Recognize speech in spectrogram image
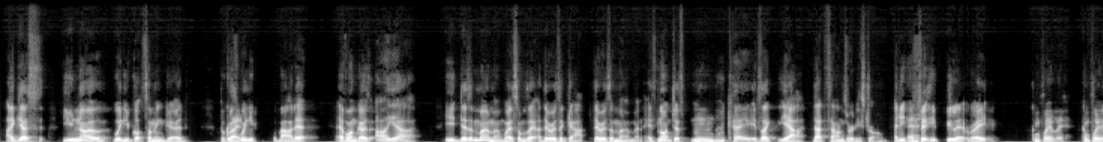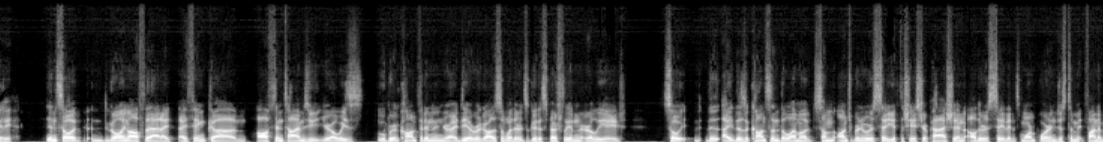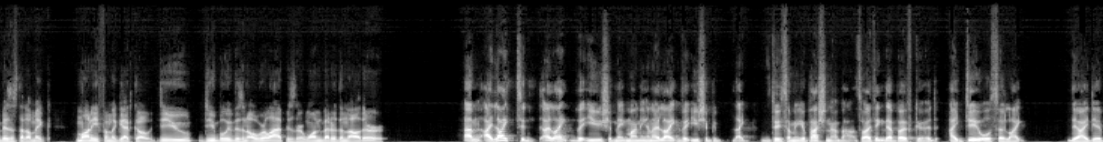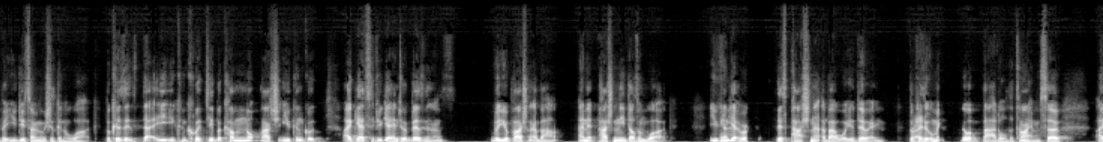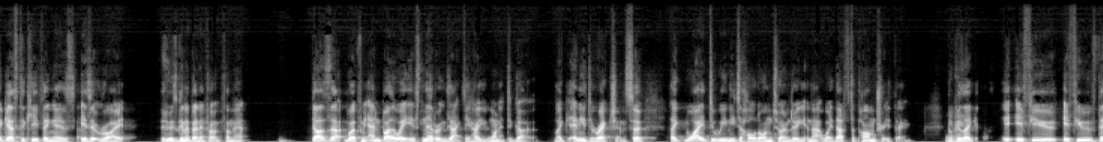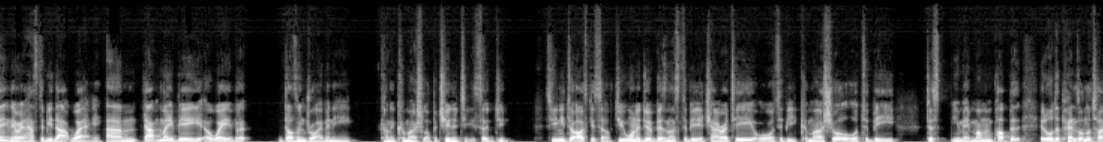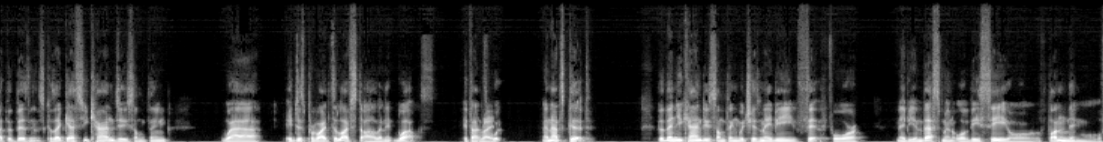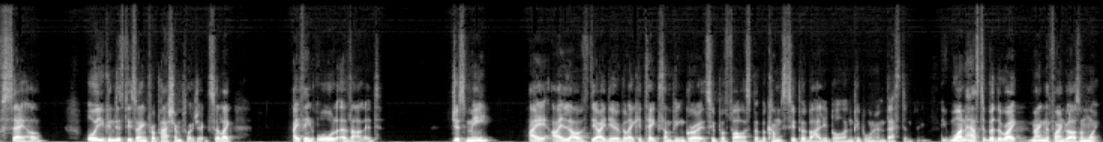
I guess you know when you've got something good because Right. when you think about it, everyone goes, "Oh yeah." You- There's a moment where someone's like, "There is a gap. There is a moment." It's not just mm, okay. It's like, "Yeah, that sounds really strong," and you, you feel, you feel it, right? Completely, completely. And so, going off that, I, I think um, oftentimes you, you're always uber confident in your idea, regardless of whether it's good, especially at an early age. So th- I, there's a constant dilemma. Some entrepreneurs say you have to chase your passion. Others say that it's more important just to find a business that'll make money from the get go. Do you do you believe there's an overlap? Is there one better than the other? Or? Um, I like to. I like that you should make money, and I like that you should be like do something you're passionate about. So I think they're both good. I do also like the idea that you do something which is going to work because it's that you can quickly become not passionate. You can, I guess, if you get into a business that you're passionate about and it passionately doesn't work, you can yeah. get dispassionate about what you're doing because right. it will make you feel bad all the time. So I guess the key thing is, is it right? Who's going to benefit from it? Does that work for me? And by the way, it's never exactly how you want it to go, like any direction. So like, why do we need to hold on to I'm doing it in that way? That's the palm tree thing. Because mm-hmm. like if you if you think you know, it has to be that way, um, that may be a way that doesn't drive any kind of commercial opportunity. So do you, so you need to ask yourself: Do you want to do a business to be a charity, or to be commercial, or to be just you know mum and pop? But it all depends on the type of business. Because I guess you can do something where it just provides the lifestyle and it works if that's right. what, and that's good. But then you can do something which is maybe fit for maybe investment or VC or funding or sale, or you can just do something for a passion project. So like, I think all are valid. Just me, I, I love the idea of like it takes something, grow it super fast, but becomes super valuable and people want to invest in things. One has to put the right magnifying glass on what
